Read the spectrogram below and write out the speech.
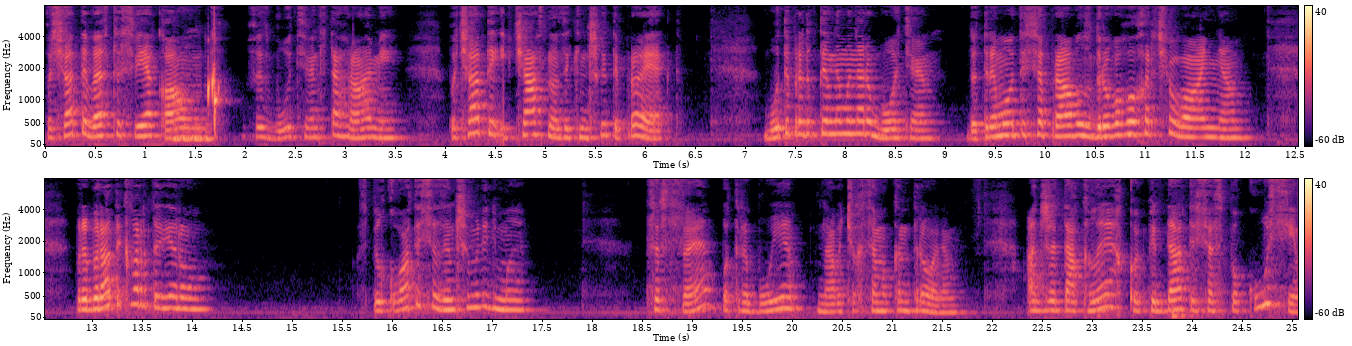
Почати вести свій аккаунт у Фейсбуці, в Інстаграмі, почати і вчасно закінчити проект, бути продуктивними на роботі, дотримуватися правил здорового харчування, прибирати квартиру, спілкуватися з іншими людьми. Це все потребує навичок самоконтролю. Адже так легко піддатися спокусі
